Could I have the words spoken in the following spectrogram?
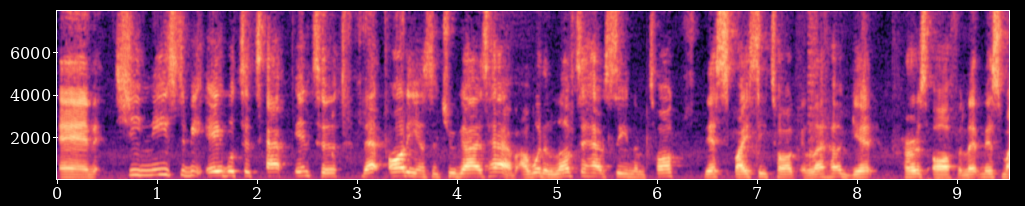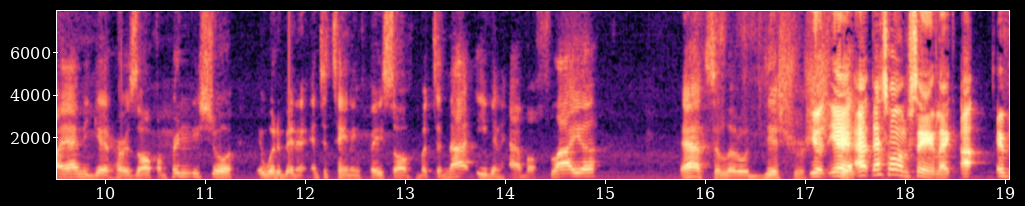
and she needs to be able to tap into that audience that you guys have. I would have loved to have seen them talk their spicy talk and let her get hers off and let Miss Miami get hers off. I'm pretty sure it would have been an entertaining face off, but to not even have a flyer, that's a little Yeah, yeah, I, that's all I'm saying. Like, I, if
